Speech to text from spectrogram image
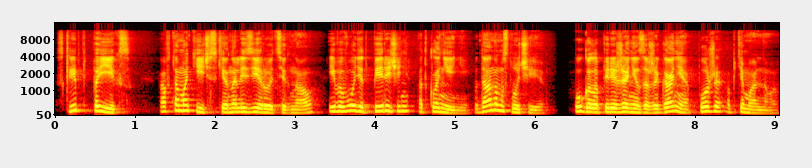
Скрипт PX автоматически анализирует сигнал и выводит перечень отклонений. В данном случае угол опережения зажигания позже оптимального.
